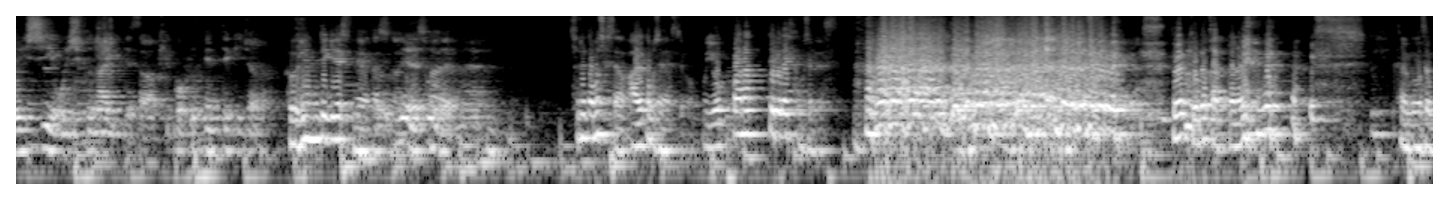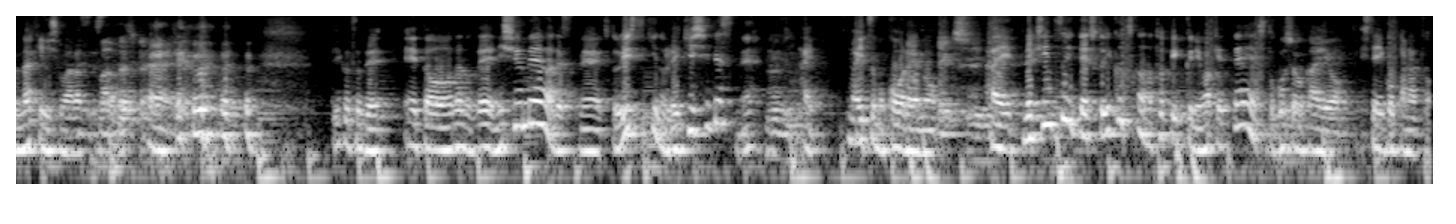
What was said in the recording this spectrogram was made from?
美味しい美味しくないってさ結構普遍的じゃない？普遍的ですね確かに。ねそうだよはい。ね、それがもしかしたらあれかもしれないですよ。酔っ払ってるだけかもしれないです。どうやってうまかったね可能性もなきにしもあらずですね。まあ確かに。はいということで、えっ、と、なので、2週目はですね、ちょっとウイスキーの歴史ですね。うんはい。まあ、いつも恒例の。歴史はい。歴史について、ちょっといくつかのトピックに分けて、ちょっとご紹介をしていこうかなと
